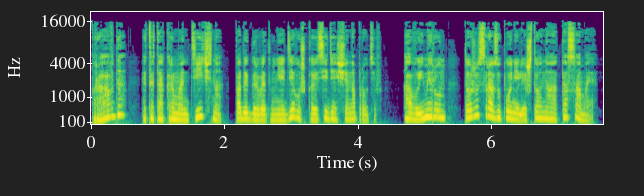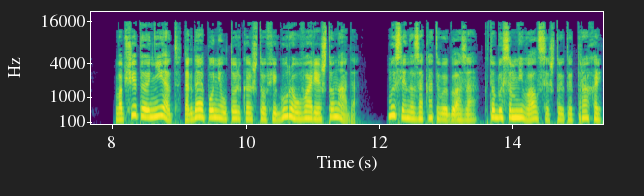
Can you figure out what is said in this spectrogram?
«Правда? Это так романтично», — подыгрывает мне девушка, сидящая напротив. А вы, Мирон, тоже сразу поняли, что она та самая? Вообще-то нет, тогда я понял только, что фигура у Вари что надо. Мысленно закатываю глаза. Кто бы сомневался, что этот трахарь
